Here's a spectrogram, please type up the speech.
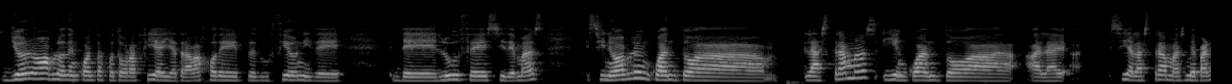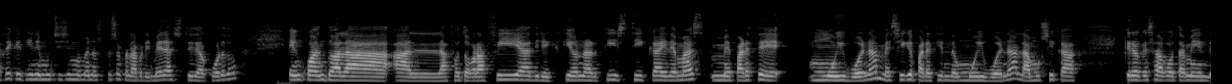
yo no hablo en cuanto a fotografía y a trabajo de producción y de, luces y demás, sino hablo en cuanto a las tramas y en cuanto a, sí, a las tramas, me parece que tiene muchísimo menos peso que la primera, estoy de acuerdo. En cuanto a la, a la fotografía, dirección artística y demás, me parece muy buena, me sigue pareciendo muy buena. La música creo que es algo también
